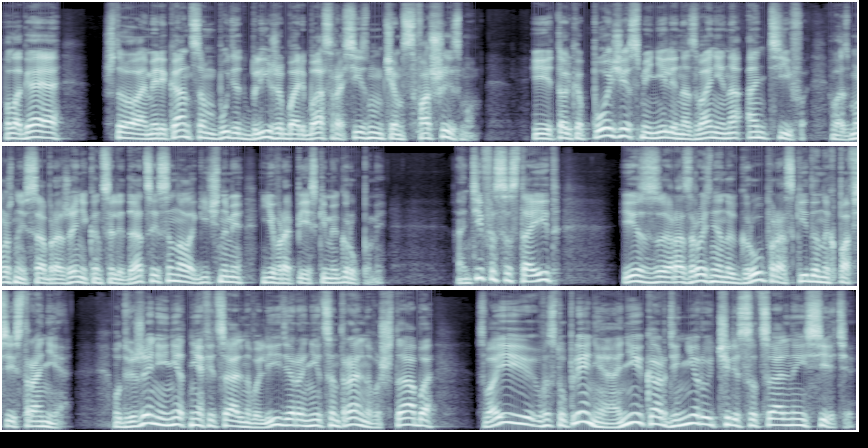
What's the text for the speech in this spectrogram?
полагая, что американцам будет ближе борьба с расизмом, чем с фашизмом. И только позже сменили название на «Антифа», возможно, из соображений консолидации с аналогичными европейскими группами – Антифа состоит из разрозненных групп, раскиданных по всей стране. У движения нет ни официального лидера, ни центрального штаба. Свои выступления они координируют через социальные сети.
